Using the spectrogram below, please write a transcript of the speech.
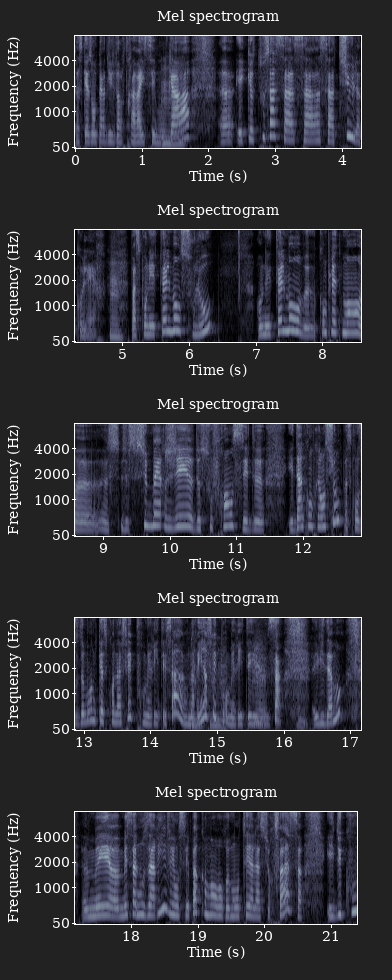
parce qu'elles ont perdu leur travail, c'est mon mhm. cas, et que tout ça, ça, ça, ça tue la colère, mhm. parce qu'on est tellement sous l'eau on est tellement euh, complètement euh, submergé de souffrance et de et d'incompréhension parce qu'on se demande qu'est-ce qu'on a fait pour mériter ça. On n'a rien fait pour mériter euh, ça, évidemment. Mais mais ça nous arrive et on ne sait pas comment remonter à la surface. Et du coup,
